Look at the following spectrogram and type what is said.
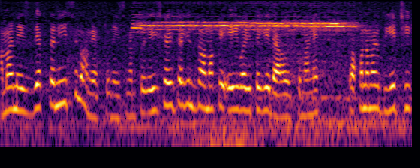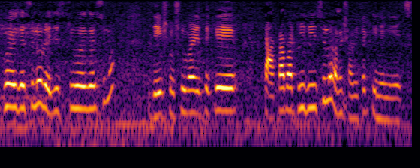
আমার মেজদি একটা নিয়েছিল, আমি একটা নিয়েছিলাম। তো এই শাড়িটা কিন্তু আমাকে এই বাড়ি থেকে দেওয়া হয়েছে। মানে তখন আমার বিয়ে ঠিক হয়ে গেছিল, রেজিস্ট্রি হয়ে গেছিল। দিয়ে শ্বশুর বাড়ি থেকে টাকা পাঠিয়ে দিয়েছিল, আমি শাড়িটা কিনে নিয়েছি।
